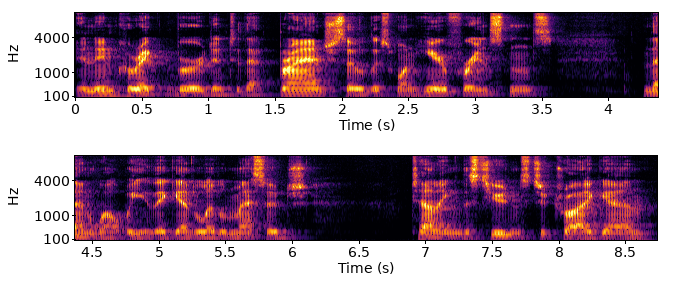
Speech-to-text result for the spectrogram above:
an incorrect bird into that branch. So this one here, for instance, then well, we, they get a little message telling the students to try again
